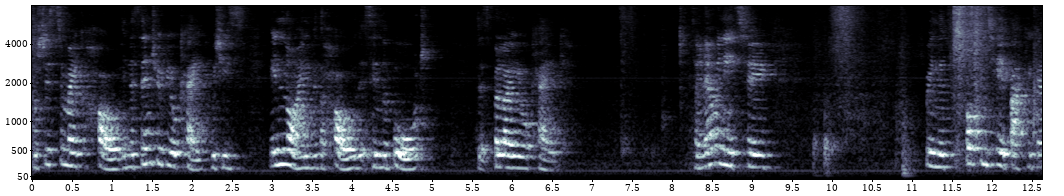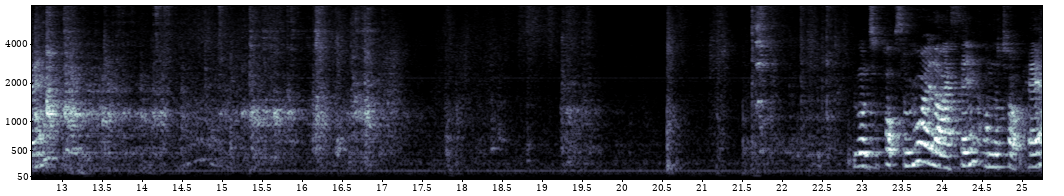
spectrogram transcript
was just to make a hole in the centre of your cake which is in line with the hole that's in the board that's below your cake. So now we need to bring the bottom tier back again. We want to pop some royal icing on the top here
